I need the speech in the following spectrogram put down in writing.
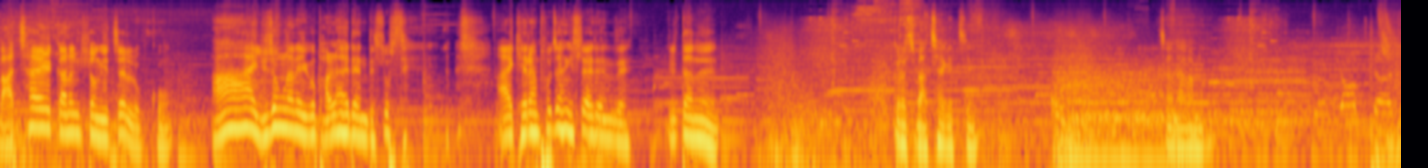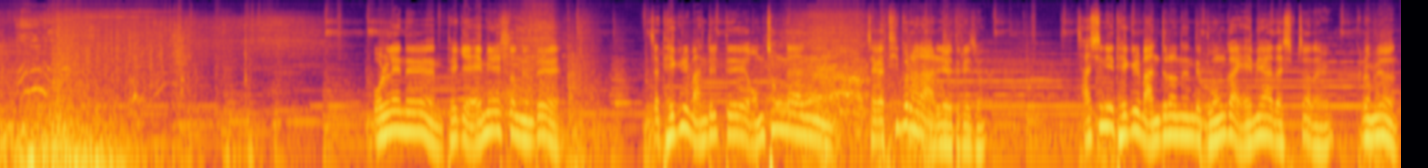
마차일 가능성이 제일 높고. 아 유정란에 이거 발라야 되는데 소스. 아 계란 포장했어야 되는데 일단은 그렇지 마차겠지. 자 나갑니다. 원래는 되게 애매했었는데 진짜 덱을 만들 때 엄청난 제가 팁을 하나 알려드리죠. 자신이 덱을 만들었는데 무언가 애매하다 싶잖아요. 그러면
